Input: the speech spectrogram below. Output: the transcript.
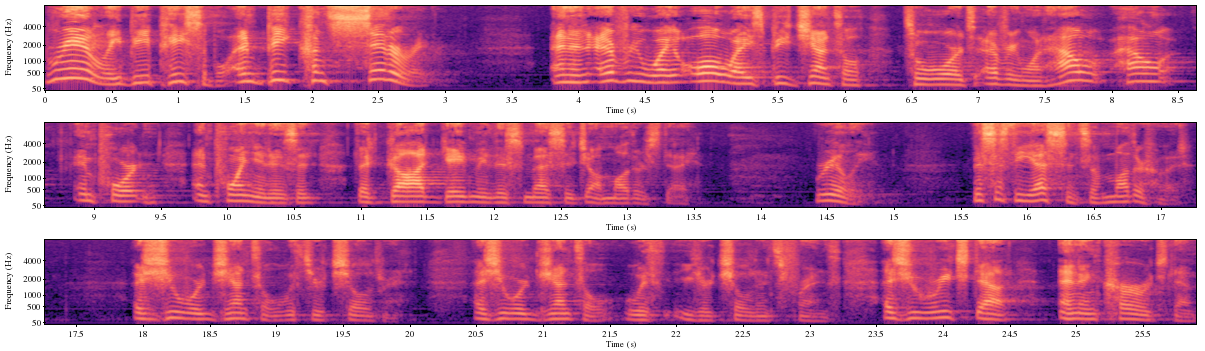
Really be peaceable and be considerate. And in every way, always be gentle towards everyone. How, how important and poignant is it that God gave me this message on Mother's Day. Really. This is the essence of motherhood. As you were gentle with your children, as you were gentle with your children's friends, as you reached out and encouraged them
